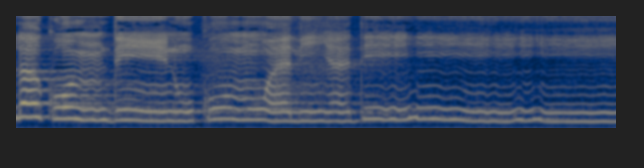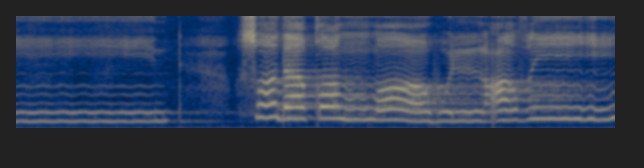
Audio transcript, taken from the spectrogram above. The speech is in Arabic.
لكم دينكم ولي دين. صدق الله العظيم.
